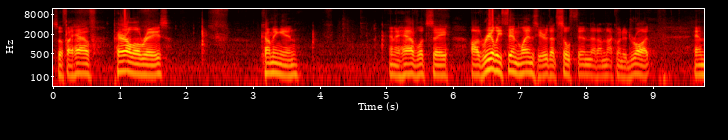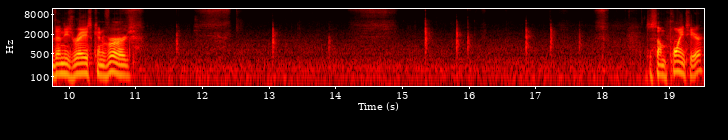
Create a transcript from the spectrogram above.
So, if I have parallel rays coming in and I have let's say a really thin lens here that's so thin that I'm not going to draw it and then these rays converge to some point here.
